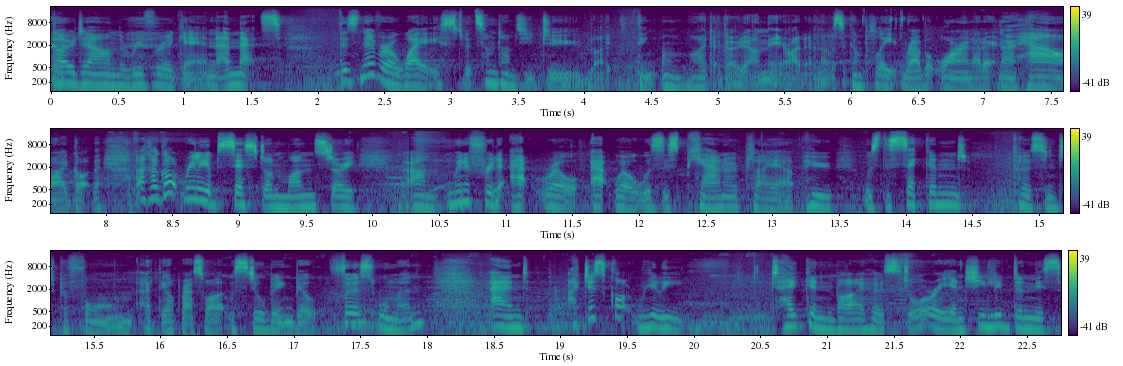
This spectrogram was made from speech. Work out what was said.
go down the river again and that's there's never a waste, but sometimes you do like think, oh, why'd I go down there? I don't know. It's a complete rabbit warren. I don't know how I got there. Like I got really obsessed on one story. Um, Winifred Atwell, Atwell was this piano player who was the second person to perform at the Opera House while it was still being built. First woman, and I just got really taken by her story. And she lived in this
